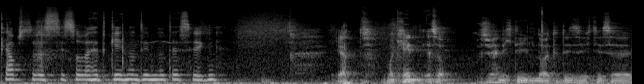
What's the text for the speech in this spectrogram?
glaubst du, dass sie so weit gehen und ihn nur deswegen? Ja, man kennt, also wahrscheinlich die Leute, die sich diese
